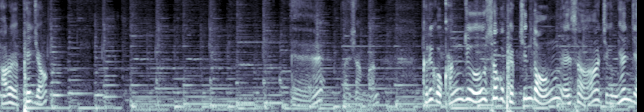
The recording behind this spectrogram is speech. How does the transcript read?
바로 옆에죠. 예, 다시 한번. 그리고 광주 서구 벽진동에서 지금 현재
